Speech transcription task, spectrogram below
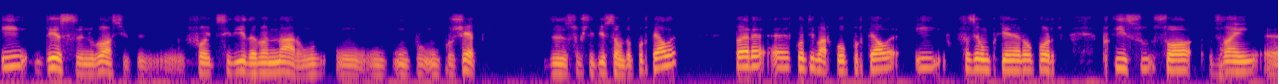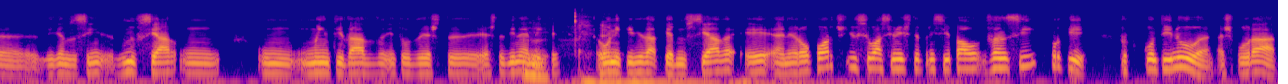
e desse negócio que foi decidido abandonar um, um, um, projeto de substituição da Portela para uh, continuar com o Portela e fazer um pequeno aeroporto, porque isso só vem, uh, digamos assim, beneficiar um, um, uma entidade em toda este, esta dinâmica. Uhum. A única entidade que é beneficiada é a Aeroportos e o seu acionista principal, Vansi. Porquê? Porque continua a explorar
